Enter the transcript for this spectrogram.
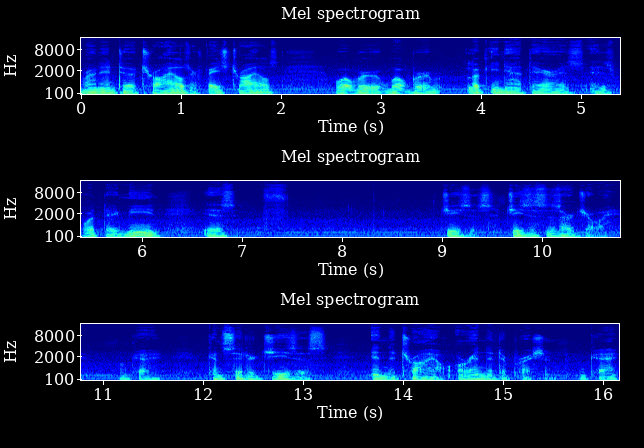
run into trials or face trials, what we're, what we're looking at there is, is what they mean is Jesus. Jesus is our joy. Okay? Consider Jesus in the trial or in the depression. Okay?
